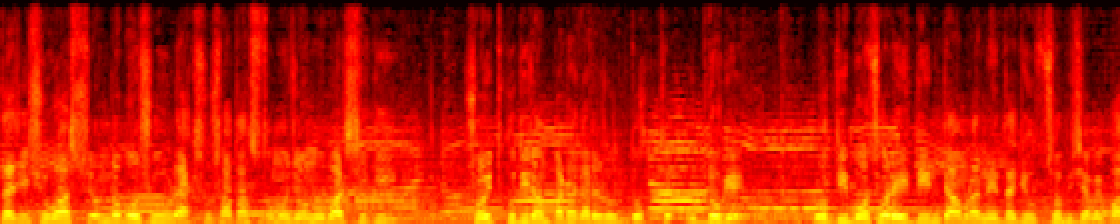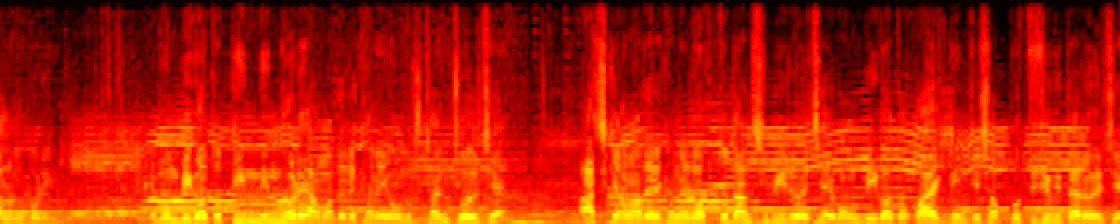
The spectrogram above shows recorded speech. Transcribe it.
নেতাজি সুভাষচন্দ্র বসুর একশো সাতাশতম জন্মবার্ষিকী শহীদ ক্ষুদিরাম পাঠাগারের উদ্যোগ উদ্যোগে প্রতি বছর এই দিনটা আমরা নেতাজি উৎসব হিসাবে পালন করি এবং বিগত তিন দিন ধরে আমাদের এখানে অনুষ্ঠান চলছে। আজকে আমাদের এখানে রক্তদান শিবির রয়েছে এবং বিগত কয়েকদিন যেসব প্রতিযোগিতা রয়েছে,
